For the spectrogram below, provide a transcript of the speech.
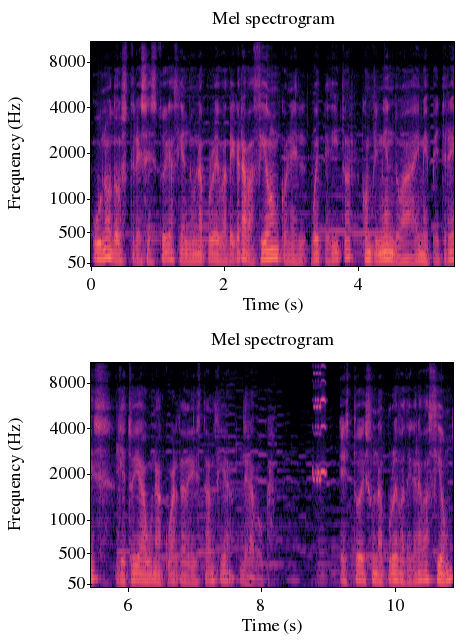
Uno, dos, tres. Estoy haciendo una prueba de grabación con el web editor, comprimiendo a MP3 y estoy a una cuarta de distancia de la boca. Esto es una prueba de grabación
